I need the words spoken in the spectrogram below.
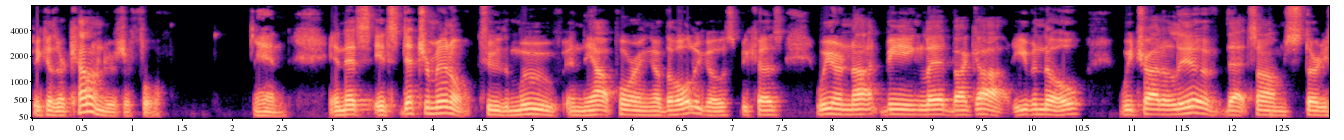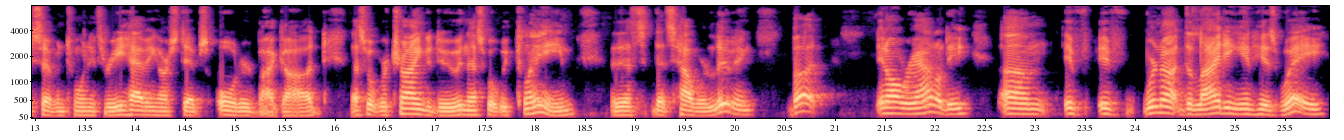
because our calendars are full. And and that's it's detrimental to the move and the outpouring of the Holy Ghost because we are not being led by God, even though we try to live that Psalms 37 23, having our steps ordered by God. That's what we're trying to do, and that's what we claim. That's that's how we're living. But in all reality, um, if if we're not delighting in His way,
